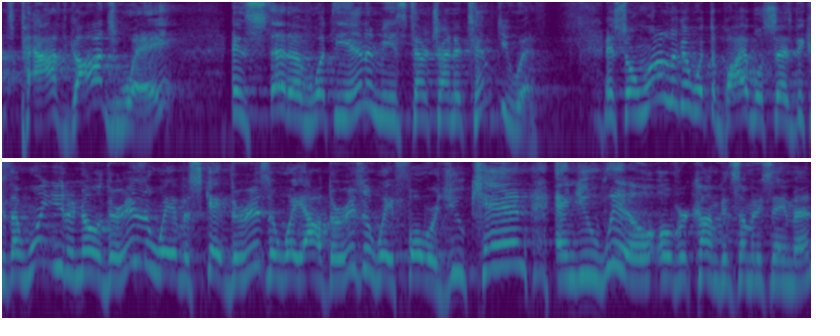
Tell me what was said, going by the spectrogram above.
God's path, God's way, instead of what the enemy is t- trying to tempt you with. And so I want to look at what the Bible says because I want you to know there is a way of escape, there is a way out, there is a way forward. You can and you will overcome. Can somebody say amen?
